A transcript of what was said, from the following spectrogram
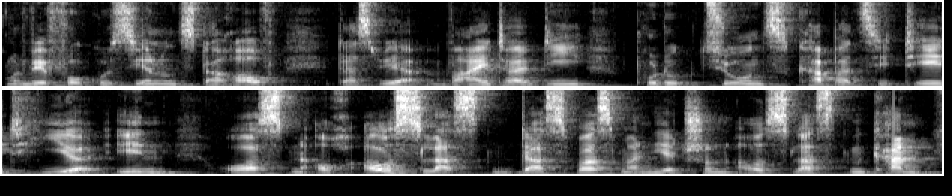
und wir fokussieren uns darauf, dass wir weiter die Produktionskapazität hier in Austin auch auslasten. Das, was man jetzt schon auslasten kann.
